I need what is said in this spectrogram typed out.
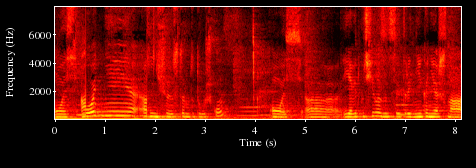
Ось. А сьогодні закінчую стару татушку. Ось. А, я відпочила за ці три дні, звісно,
